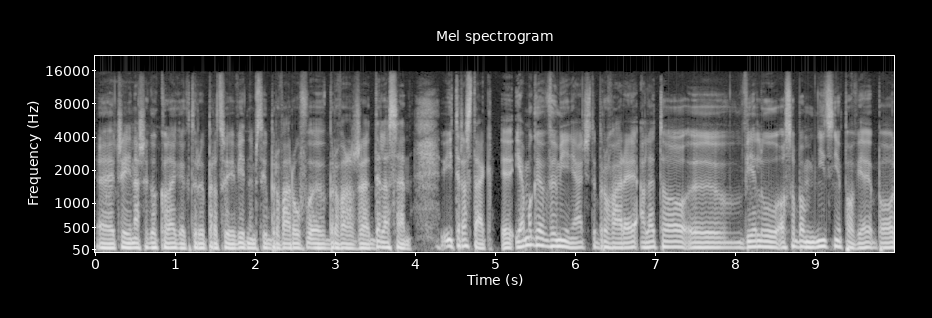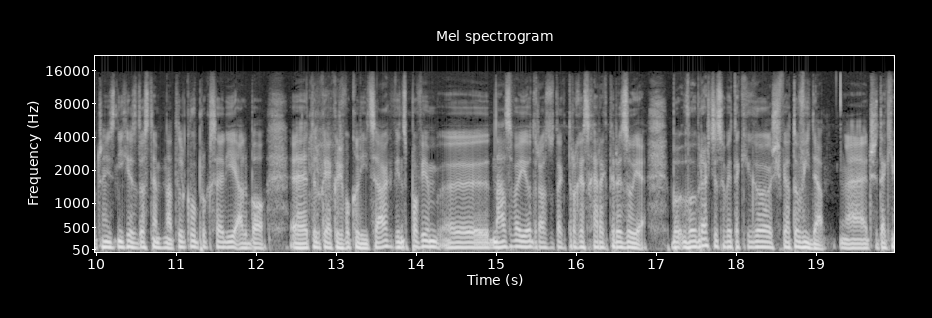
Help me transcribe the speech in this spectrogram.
e, czyli naszego kolegę, który pracuje w jednym z tych browarów e, w browarze De La Seine. I teraz tak, ja mogę wymieniać te browary, ale to y, wielu osobom nic nie powie, bo część z nich jest dostępna tylko w Brukseli albo e, tylko jakoś w okolicach, więc powiem e, nazwę i od razu tak trochę scharakteryzuję. Bo wyobraźcie sobie takiego światowida, e, czy taki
